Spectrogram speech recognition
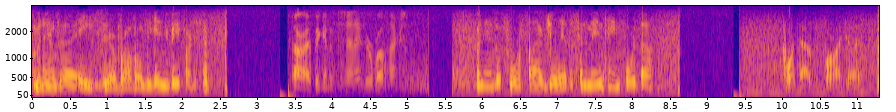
Bonanza 80 Bravo, begin your VFR descent. All right, beginning descent, 80 Bravo, thanks. Bonanza 45 Juliet, descend and maintain 4000. 4,000, 4 Juliet.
